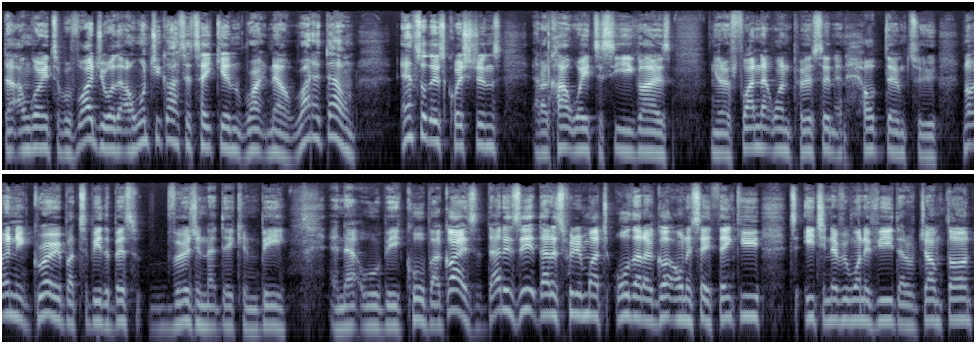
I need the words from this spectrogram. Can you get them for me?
that I'm going to provide you or that I want you guys to take in right now. Write it down answer those questions and i can't wait to see you guys you know find that one person and help them to not only grow but to be the best version that they can be. And that will be cool. But guys that is it. That is pretty much all that i got. I want to say thank you to each and every one of you that have jumped on.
